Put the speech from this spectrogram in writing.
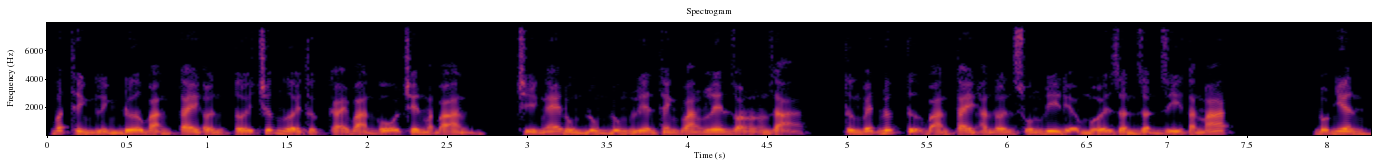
bất thình lình đưa bàn tay ấn tới trước người thực cái bàn gỗ trên mặt bàn, chỉ nghe đùng đùng đùng liên thanh vang lên dọn dã từng vết nước tự bàn tay hắn ấn xuống đi địa mới dần dần di tàn mát. Đột nhiên,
